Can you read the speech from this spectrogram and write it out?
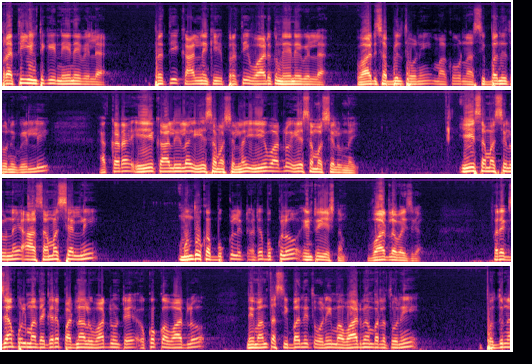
ప్రతి ఇంటికి నేనే వెళ్ళా. ప్రతి కాలనీకి ప్రతి వార్డుకు నేనే వెళ్ళా. వార్డు సభ్యులతోని మాకు నా సిబ్బందితోని వెళ్ళి అక్కడ ఏ ఖాళీలో ఏ సమస్యలు ఉన్నాయి ఏ వార్డులో ఏ సమస్యలు ఉన్నాయి ఏ సమస్యలు ఉన్నాయి ఆ సమస్యల్ని ముందు ఒక బుక్ అంటే బుక్లో ఎంట్రీ చేసినాం వార్డుల వైజ్గా. ఫర్ ఎగ్జాంపుల్ మా దగ్గర పద్నాలుగు వార్డులు ఉంటే ఒక్కొక్క వార్డులో మేమంతా సిబ్బందితోని మా వార్డు మెంబర్లతోని పొద్దున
